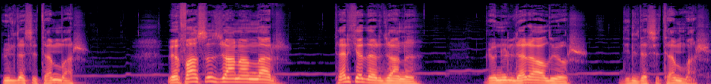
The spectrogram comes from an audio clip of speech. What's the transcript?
gülde sitem var. Vefasız cananlar terk eder canı, gönüller ağlıyor, dilde sitem var.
